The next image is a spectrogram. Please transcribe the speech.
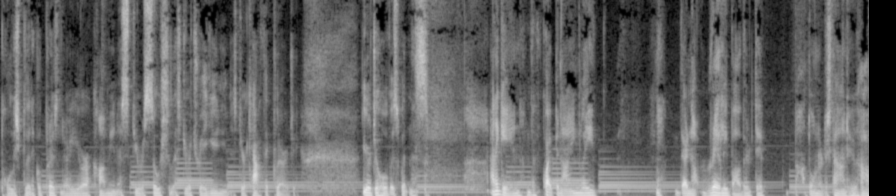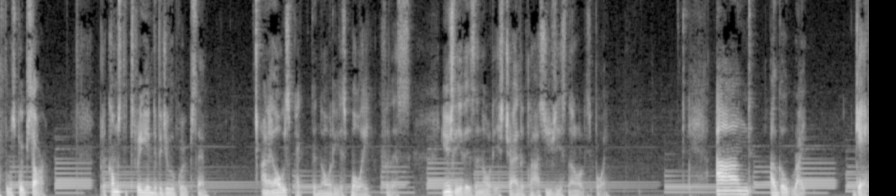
Polish political prisoner, you're a communist, you're a socialist, you're a trade unionist, you're a Catholic clergy, you're a Jehovah's Witness. And again, quite benignly, eh, they're not really bothered. They don't understand who half those groups are. But it comes to three individual groups then. And I always pick the naughtiest boy for this. Usually it is the naughtiest child in class, usually it's the naughtiest boy. And I'll go, right, gay.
